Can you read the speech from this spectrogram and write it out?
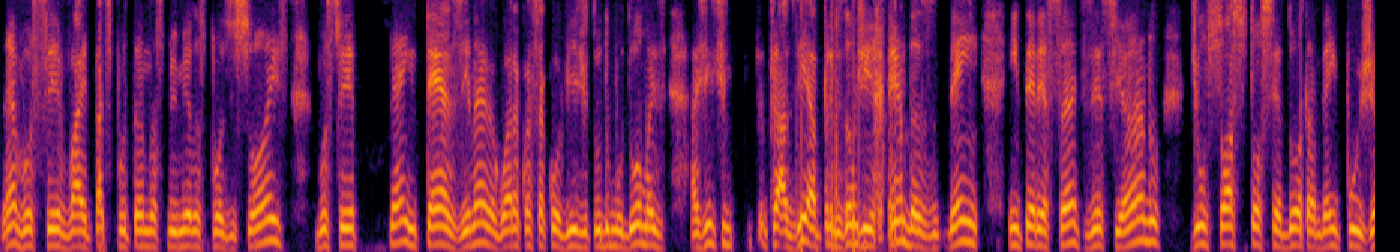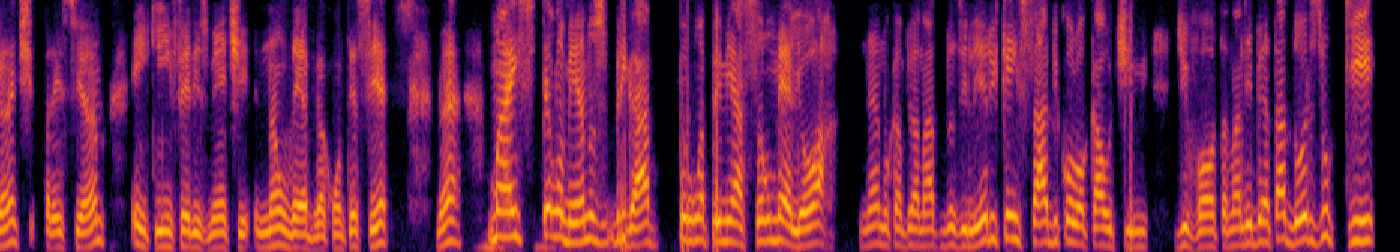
né, você vai estar tá disputando as primeiras posições, você né, em tese, né, agora com essa Covid tudo mudou, mas a gente fazia a previsão de rendas bem interessantes esse ano, de um sócio torcedor também pujante para esse ano, em que infelizmente não deve acontecer, né, mas pelo menos brigar por uma premiação melhor né, no Campeonato Brasileiro e quem sabe colocar o time de volta na Libertadores, o que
